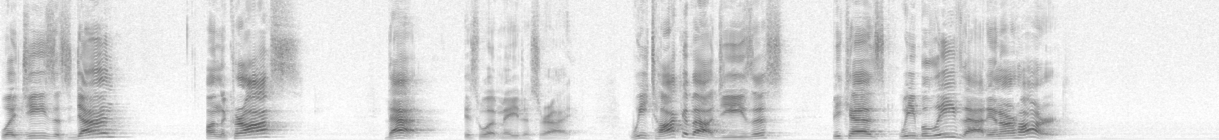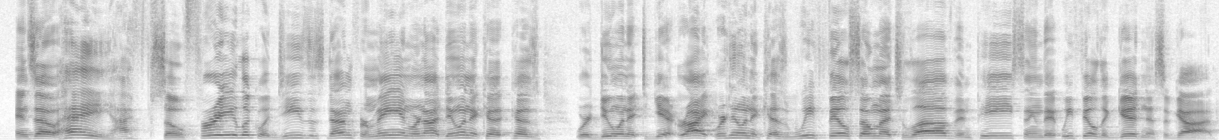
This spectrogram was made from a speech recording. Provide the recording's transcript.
What Jesus done on the cross, that is what made us right. We talk about Jesus because we believe that in our heart. And so, hey, I'm so free. Look what Jesus done for me, and we're not doing it because we're doing it to get right. We're doing it because we feel so much love and peace and that we feel the goodness of God.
